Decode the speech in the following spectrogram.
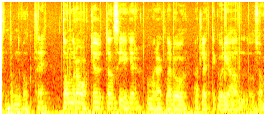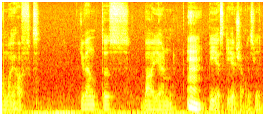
Vet inte om det var 13 raka utan seger. Om man räknar då Atletico, Real och så har man ju haft Juventus, Bayern, Mm. PSG i Champions League.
